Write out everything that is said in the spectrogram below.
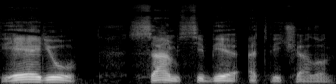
Верю, сам себе отвечал он.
